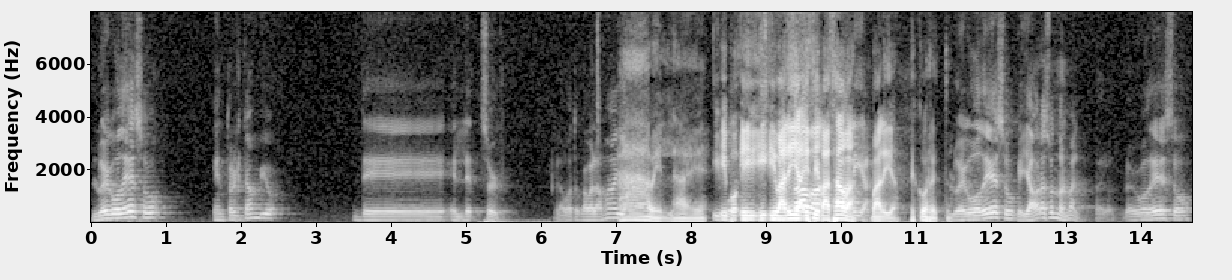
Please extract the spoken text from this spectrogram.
Luego de eso, entró el cambio de el Let Surf. El agua tocaba la malla. Ah, verdad, eh. Y Y, por- po- y- y y- si valía, y si pasaba, valía. valía. es correcto. Luego de eso, que ya ahora es normal, pero luego de eso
